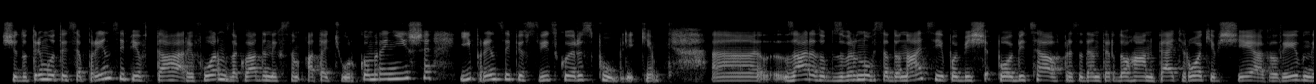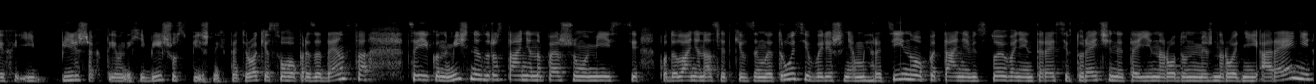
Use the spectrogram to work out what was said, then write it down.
що дотримуватися принципів та реформ, закладених сам Ататюрком раніше, і принципів світської республіки. Фабрики. Е, Зараз от звернувся до нації, пообіцяв президент Ердоган 5 років ще активних і більш активних, і більш успішних 5 років свого президентства. Це економічне зростання на першому місці, подолання наслідків землетрусів, вирішення міграційного питання, відстоювання інтересів Туреччини та її народу на міжнародній арені.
